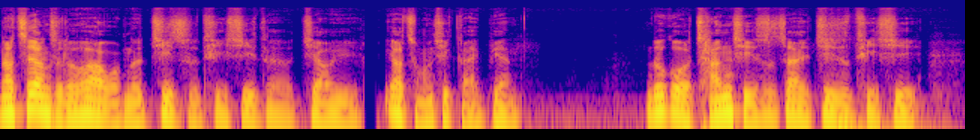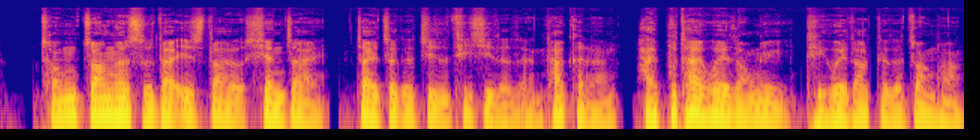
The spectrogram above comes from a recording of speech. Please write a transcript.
那这样子的话，我们的继子体系的教育要怎么去改变？如果长期是在继子体系，从专科时代一直到现在，在这个技术体系的人，他可能还不太会容易体会到这个状况。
